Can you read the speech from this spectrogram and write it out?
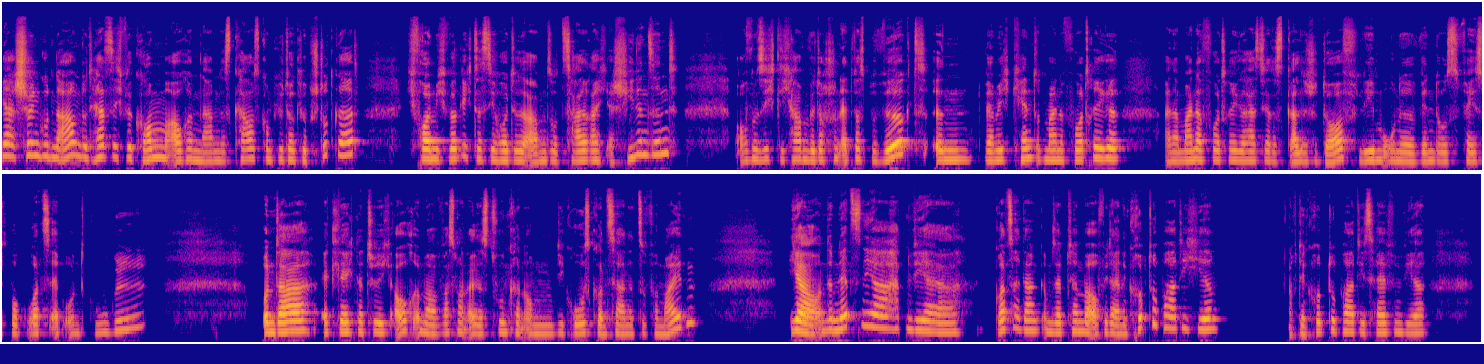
Ja, schönen guten Abend und herzlich willkommen auch im Namen des Chaos Computer Club Stuttgart. Ich freue mich wirklich, dass Sie heute Abend so zahlreich erschienen sind. Offensichtlich haben wir doch schon etwas bewirkt. Ähm, wer mich kennt und meine Vorträge, einer meiner Vorträge heißt ja das gallische Dorf, Leben ohne Windows, Facebook, WhatsApp und Google. Und da erkläre ich natürlich auch immer, was man alles tun kann, um die Großkonzerne zu vermeiden. Ja, und im letzten Jahr hatten wir Gott sei Dank im September auch wieder eine Krypto-Party hier. Auf den Krypto-Partys helfen wir,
